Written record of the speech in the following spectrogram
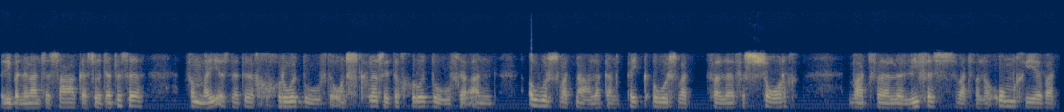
by die binnelandse sake. So dit is 'n vir my is dit 'n groot behoefte. Ons kinders het 'n groot behoefte aan ouers wat na hulle kan kyk, ouers wat vir hulle versorg, wat vir hulle lief is, wat vir hulle omgee, wat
